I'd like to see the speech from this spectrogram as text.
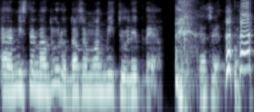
uh, Mr. Maduro doesn't want me to live there. That's it.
